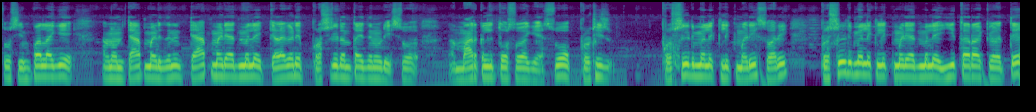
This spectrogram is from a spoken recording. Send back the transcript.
ಸೊ ಸಿಂಪಲ್ಲಾಗಿ ನಾನೊಂದು ಟ್ಯಾಪ್ ಮಾಡಿದ್ದೀನಿ. ಟ್ಯಾಪ್ ಮಾಡಿ ಆದಮೇಲೆ ಕೆಳಗಡೆ ಪ್ರೊಸೀಡ್ ಅಂತ ಇದೆ ನೋಡಿ. ಸೊ ಮಾರ್ಕಲ್ಲಿ ತೋರಿಸೋ ಹಾಗೆ. ಸೊ ಪ್ರೊಟೀಸ್ ಪ್ರೊಸೀಡ್ ಮೇಲೆ ಕ್ಲಿಕ್ ಮಾಡಿ ಸಾರಿ ಪ್ರೊಸೀಡ್ ಮೇಲೆ ಕ್ಲಿಕ್ ಮಾಡಿ ಆದಮೇಲೆ ಈ ಥರ ಕೇಳುತ್ತೆ.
